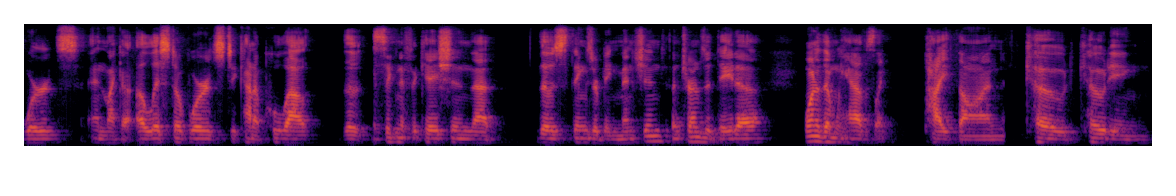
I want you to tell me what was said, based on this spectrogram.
words and like a, a list of words to kind of pull out the signification that those things are being mentioned. In terms of data, one of them we have is like Python, code, coding,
